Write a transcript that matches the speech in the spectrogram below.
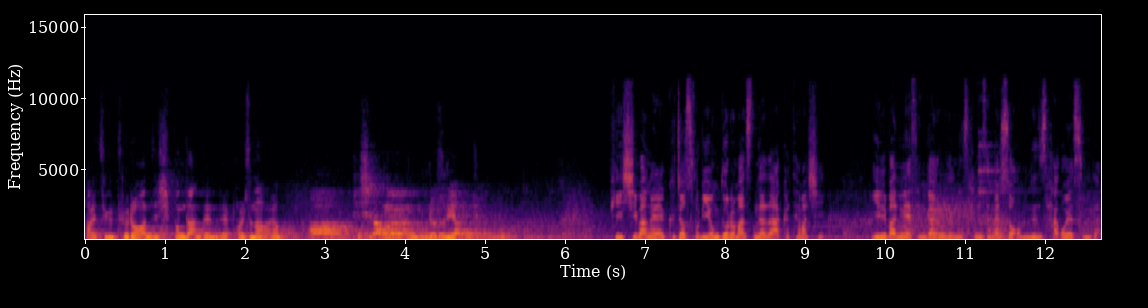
아니 지금 들어간 지 10분도 안 됐는데 벌써 나와요? 아, PC방은 무료 수리하는 곳이거든요. PC방을 그저 수리 용도로만 쓴다는 아카테마 씨. 일반인의 생각으로는 상상할 수 없는 사고였습니다.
